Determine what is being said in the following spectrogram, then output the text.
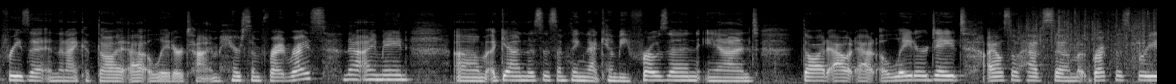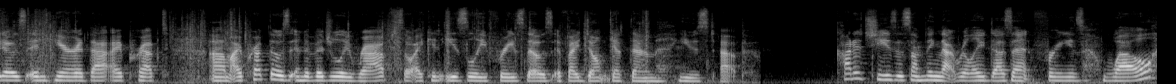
freeze it, and then I could thaw it at a later time. Here's some fried rice that I made. Um, again, this is something that can be frozen and thawed out at a later date. I also have some breakfast burritos in here that I prepped. Um, I prepped those individually wrapped so I can easily freeze those if I don't get them used up. Cottage cheese is something that really doesn't freeze well,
